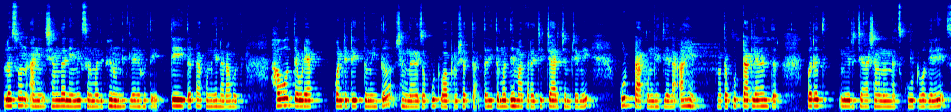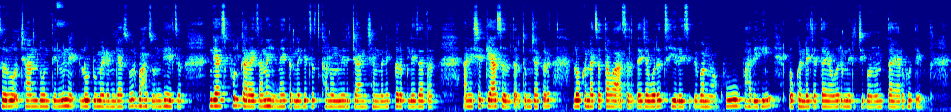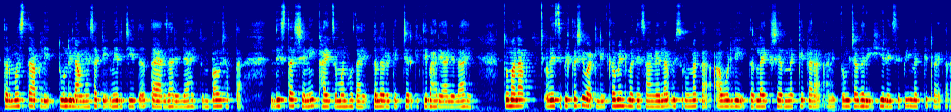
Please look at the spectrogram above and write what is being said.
लसूण आणि शेंगदाणे मिक्सरमध्ये फिरून घेतलेले होते ते इथं टाकून घेणार आहोत. हवं तेवढ्या क्वांटिटीत तुम्ही इथं शेंगदाण्याचा कूट वापरू शकता. तर इथं मध्यम आकाराचे चार चमचे मी कूट टाकून घेतलेला आहे. आता कूट टाकल्यानंतर परत मिरच्या शेंगदाण्याचं कूट वगैरे सर्व छान दोन तीन मिनिट लो टू मिडियम गॅसवर भाजून घ्यायचं. गॅस फुल करायचा नाही नाहीतर लगेचच खालून मिरच्या आणि शेंगदाणे करपले जातात. आणि शक्य असेल तर तुमच्याकडं लोखंडाचा तवा असेल त्याच्यावरच ही रेसिपी बनवा. खूप भारी ही लोखंडाच्या तव्यावर मिरची बनवून तयार होते. तर मस्त आपली तोंडी लावण्यासाठी मिरची इथं तयार झालेली आहे. तुम्ही पाहू शकता. दिसताच क्षणी खायचं मन होत आहे. कलर टेक्चर किती भारी आलेलं आहे. तुम्हाला रेसिपी कशी वाटली? कमेंटमध्ये सांगायला विसरू नका. आवडली तर लाईक शेअर नक्की करा आणि तुमच्या घरी ही रेसिपी नक्की ट्राय करा.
